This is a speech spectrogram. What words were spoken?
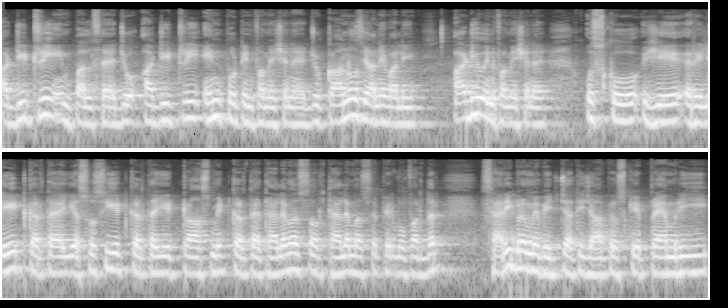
ऑडिटरी इम्पल्स है, जो ऑडिटरी इनपुट इन्फॉर्मेशन है, जो कानों से आने वाली ऑडियो इन्फॉर्मेशन है, उसको ये रिलेट करता है, ये एसोसिएट करता है, ये ट्रांसमिट करता है थैलेमस और थैलेमस से फिर वो फर्दर सैरिब्रम में भेजी जाती है, जहाँ पे उसके प्राइमरी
